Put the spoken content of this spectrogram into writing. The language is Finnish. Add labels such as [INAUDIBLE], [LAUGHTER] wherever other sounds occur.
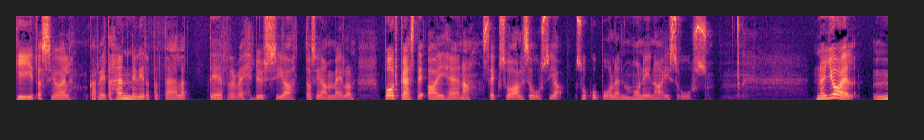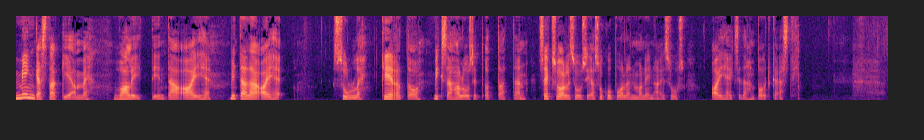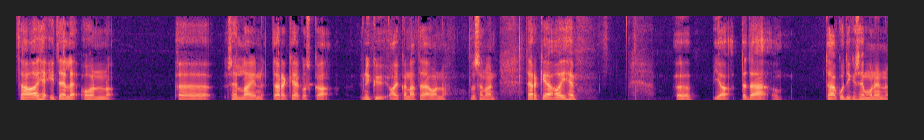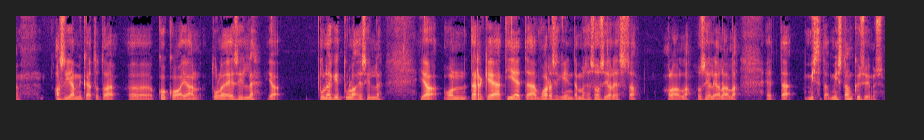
Kiitos Joel. Karita Hännivirta täällä, tervehdys. Ja tosiaan meillä on podcasti aiheena seksuaalisuus ja sukupuolen moninaisuus. No Joel, minkä takia me valittiin tämä aihe? Mitä tämä aihe sulle kertoo? Miksi sä halusit ottaa tämän seksuaalisuus ja sukupuolen moninaisuus aiheeksi tähän podcastiin? Tämä aihe itselle on ö, sellainen tärkeä, koska nykyaikana tämä on, kuten sanoin, tärkeä aihe. Ö, ja tätä, tämä on kuitenkin semmoinen asia, mikä tota, ö, koko ajan tulee esille ja tuleekin tulla esille. Ja on tärkeää tietää varsinkin tämmöisessä sosiaalisessa alalla, sosiaalialalla, että mistä, mistä on kysymys.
